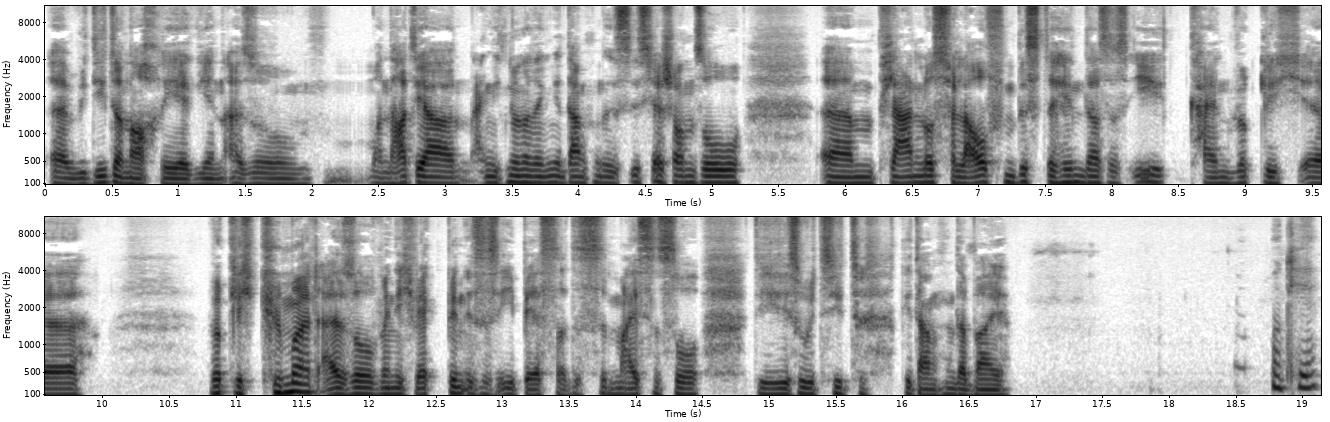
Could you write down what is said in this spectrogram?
äh, wie die danach reagieren. Also man hat ja eigentlich nur noch den Gedanken, es ist ja schon so, ähm, planlos verlaufen bis dahin, dass es eh kein wirklich äh, wirklich kümmert. Also wenn ich weg bin, ist es eh besser. Das sind meistens so die Suizidgedanken dabei. Okay.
